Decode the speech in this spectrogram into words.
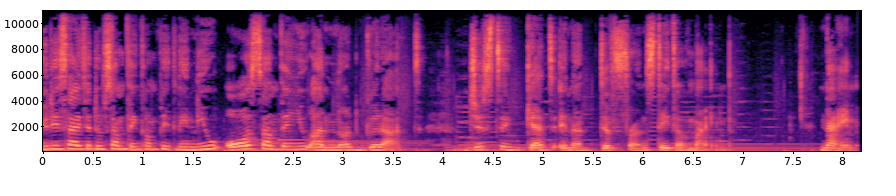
you decide to do something completely new or something you are not good at just to get in a different state of mind. 9.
